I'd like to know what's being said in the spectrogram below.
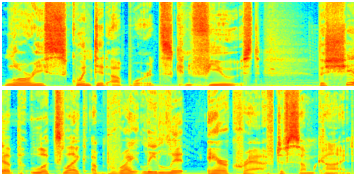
Laurie squinted upwards, confused. The ship looked like a brightly lit aircraft of some kind,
